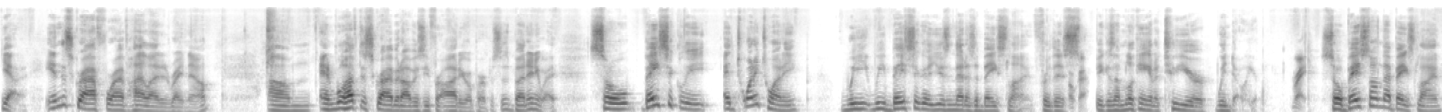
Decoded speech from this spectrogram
Yeah, in this graph where I've highlighted right now, um, and we'll have to describe it obviously for audio purposes. But anyway, so basically in 2020, we we basically are using that as a baseline for this Okay. because I'm looking at a two year window here. Right. So based on that baseline,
